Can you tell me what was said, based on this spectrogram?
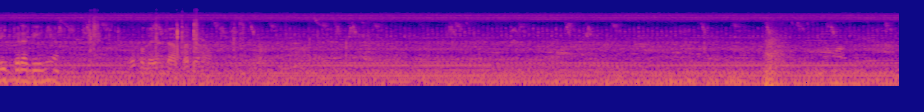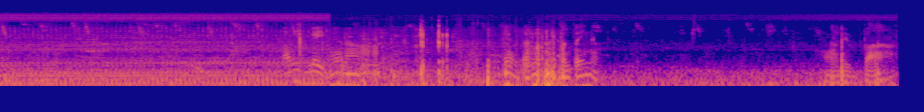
May blade pala din niya. Ito, pag ganyan dapat, ano? Parang blade. Ayan na. Ayan, tama na. Pantay na. O, diba? Ayan.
